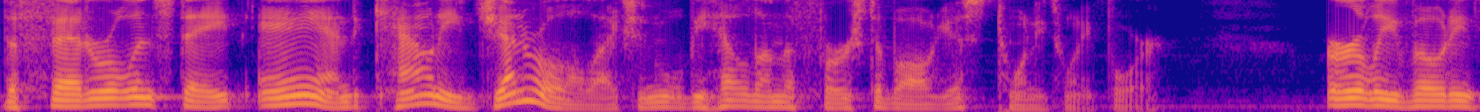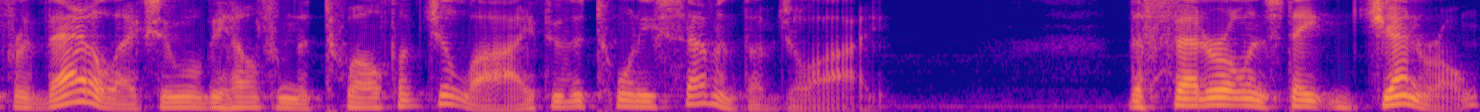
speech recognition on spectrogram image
The federal and state and county general election will be held on the 1st of August 2024. Early voting for that election will be held from the 12th of July through the 27th of July. The federal and state general,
